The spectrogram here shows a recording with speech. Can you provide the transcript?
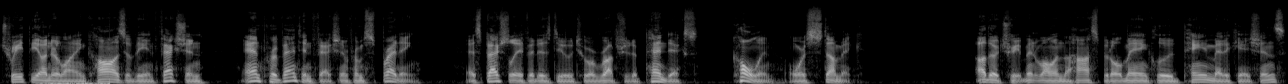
treat the underlying cause of the infection, and prevent infection from spreading, especially if it is due to a ruptured appendix, colon, or stomach. Other treatment while in the hospital may include pain medications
